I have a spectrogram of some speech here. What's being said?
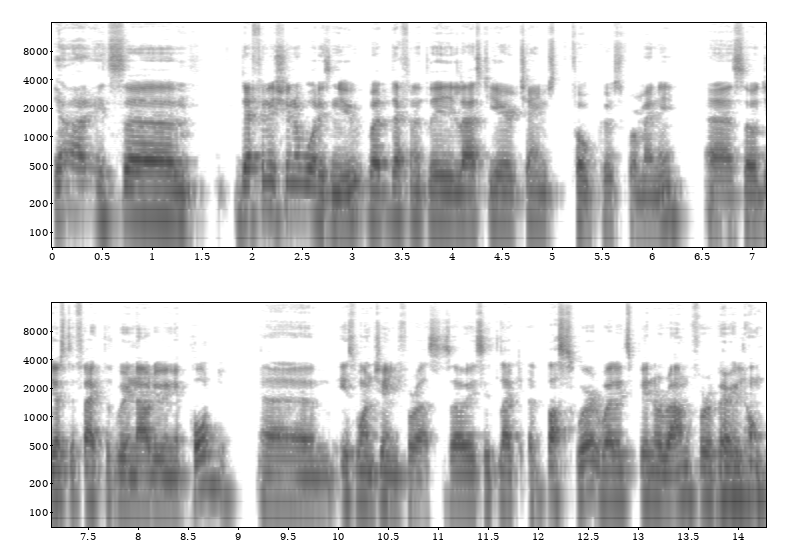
Yeah, it's a um, definition of what is new, but definitely last year changed focus for many. Uh, so just the fact that we're now doing a pod um, is one change for us. So is it like a buzzword? Well, it's been around for a very long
